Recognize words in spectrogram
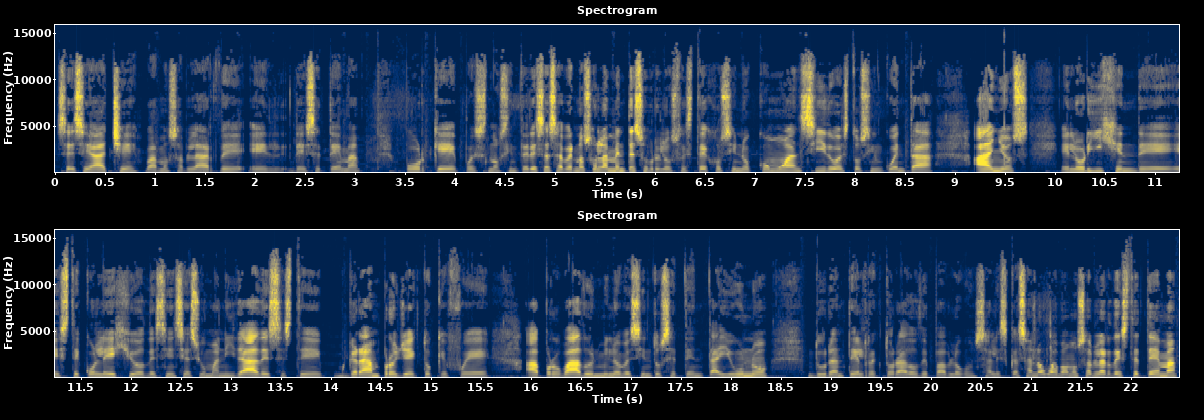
CCH, vamos a hablar de, ese tema porque pues nos interesa saber no solamente sobre los festejos, sino cómo han sido estos 50 años, el origen de este colegio de ciencias y humanidades, este gran proyecto que fue aprobado aprobado en 1971 durante el rectorado de Pablo González Casanova. Vamos a hablar de este tema.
